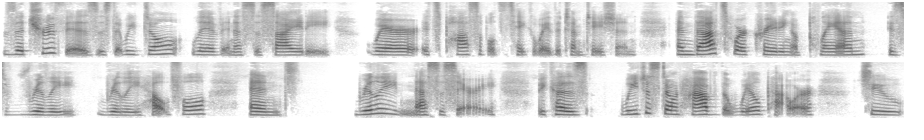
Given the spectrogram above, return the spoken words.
the truth is is that we don't live in a society where it's possible to take away the temptation. And that's where creating a plan is really really helpful and really necessary because we just don't have the willpower to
